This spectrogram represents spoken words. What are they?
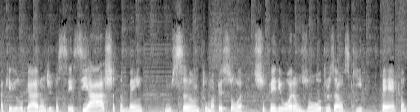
aquele lugar onde você se acha também um santo, uma pessoa superior aos outros, aos que pecam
